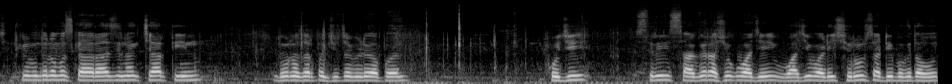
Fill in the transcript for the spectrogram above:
शेतकरी बंधू नमस्कार. आज दिनांक चार तीन दोन हजार पंचवीसचा व्हिडिओ आपण फौजी श्री सागर अशोक वाजे वाजेवाडी शिरूरसाठी बघत आहोत.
